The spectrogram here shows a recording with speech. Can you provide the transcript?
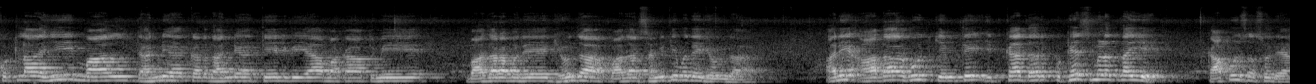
कुठलाही माल धान्य कडधान्य तेल बिया मका तुम्ही बाजारामध्ये घेऊन जा बाजार समितीमध्ये घेऊन जा. आणि आधारभूत किमती इतका दर कुठेच मिळत नाही आहे कापूस असू द्या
